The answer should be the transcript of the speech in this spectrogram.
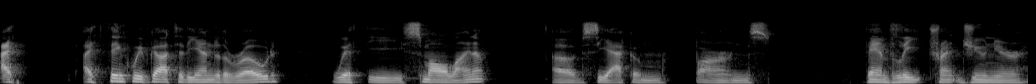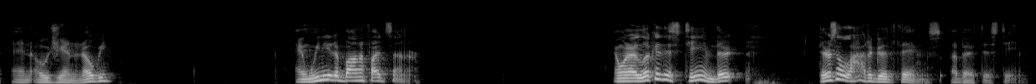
I I think we've got to the end of the road with the small lineup of Siakam, Barnes, VanVleet, Trent Jr., and OG Anunoby. And we need a bona fide center. And when I look at this team, there, there's a lot of good things about this team.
